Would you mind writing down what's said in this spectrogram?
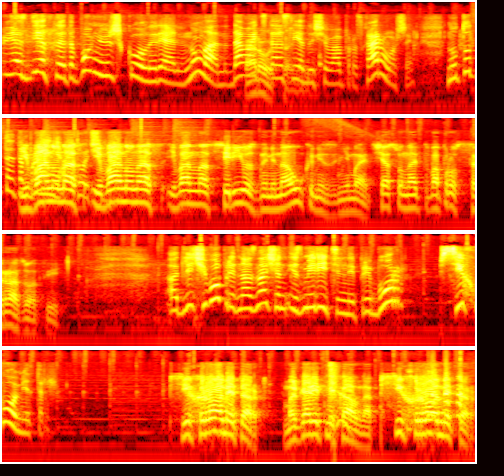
Я с детства это помню из школы, реально. Ну ладно, давайте Хороший тогда следующий вопрос. Хороший. Ну тут это Иван у нас, точно. Иван у нас, Иван у нас серьезными науками занимается. Сейчас он на этот вопрос сразу ответит. А для чего предназначен измерительный прибор психометр? Психрометр, Маргарита Михайловна, психрометр.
